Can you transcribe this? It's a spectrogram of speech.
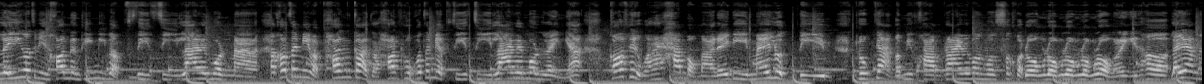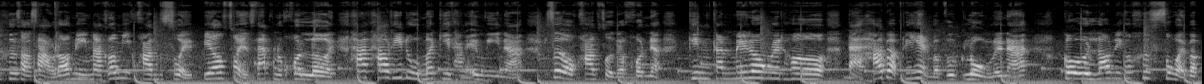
แล้วยิ่งก็จะมีท่อนหนึ่งที่มีแบบ CG ไล่เวทมนต์มา แล้วก็จะมีแบบท่อนก่อนจากท่อนทุกก็จะมีแบบ CG ไล่เวทมนต์อะไรอย่างเงี้ยก็ถือว่าทำออกมาได้ดีไม่หลุดธีม ทุกอย่างก็มีความไล่เวทมนต์สะกดลงลงลงลงลงอะไรอย่างเงี้ยเธอ และย่างคือสาวๆรอบนี้มาก็มีความสวยเปรี้ยวสวยแซ่บทุกคนเลย ถ้าเท่าที่ดูเมื่อกี้ทั้ง MV นะเสื้อความสวยแต่คนเนี่ยกินกันไม่ลงเลยเธอ แต่ถ้าแบบที่เห็นแบบฝึกหลงเลยนะโกอื่นรอบนี้ก็คือสวยแบบ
